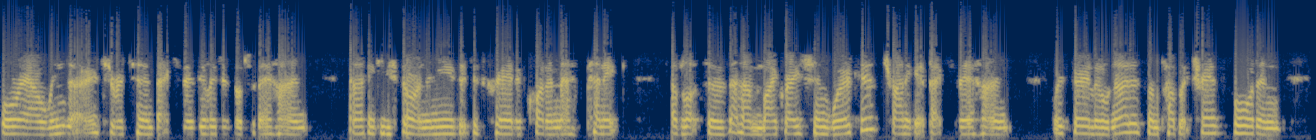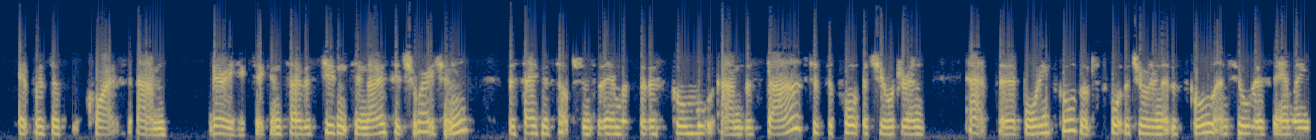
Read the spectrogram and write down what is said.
four hour window to return back to their villages or to their homes and I think you saw on the news it just created quite a mass panic of lots of um, migration workers trying to get back to their homes with very little notice on public transport, and it was just quite um, very hectic. And so the students in those situations, the safest option for them was for the school, um, the staff, to support the children at the boarding schools or to support the children at the school until their families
